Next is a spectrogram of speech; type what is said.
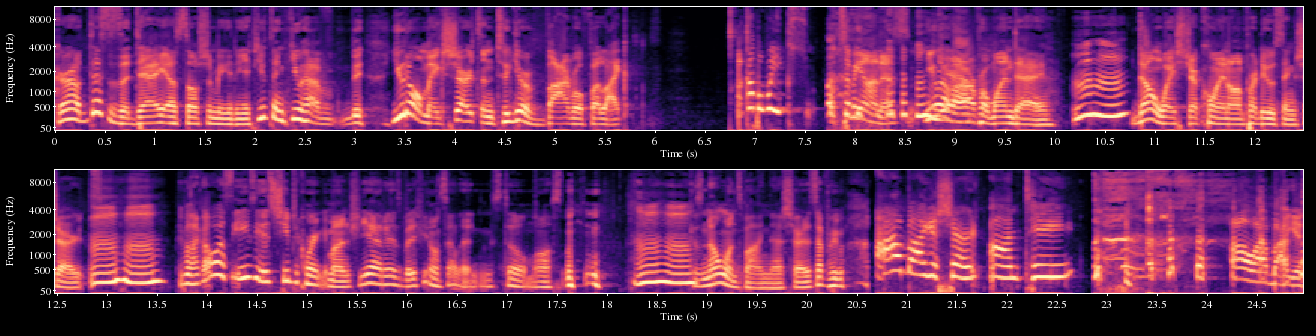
Girl, this is a day of social media. If you think you have, you don't make shirts until you're viral for like a couple weeks. To be honest, you are viral for one day. Mm-hmm. Don't waste your coin on producing shirts. Mm-hmm. People are like, oh, it's easy, it's cheap to create munch. Yeah, it is, but if you don't sell it, you still lost. Because no one's buying that shirt except for people. I'll buy your shirt, Auntie. oh, I buy your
